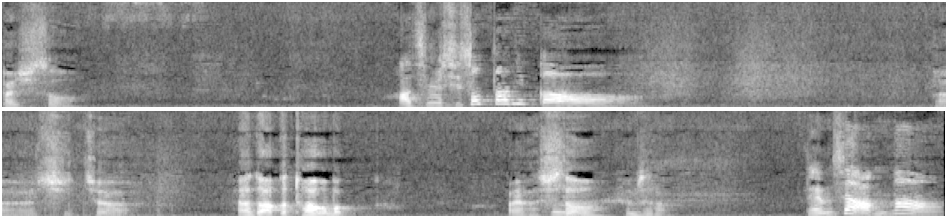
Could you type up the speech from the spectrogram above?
빨리 씻어. 아침에 씻었다니까. 아, 진짜. 야, 너 아까 토하고 막. 빨리 가 씻어. 냄새나. 냄새 안 나.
